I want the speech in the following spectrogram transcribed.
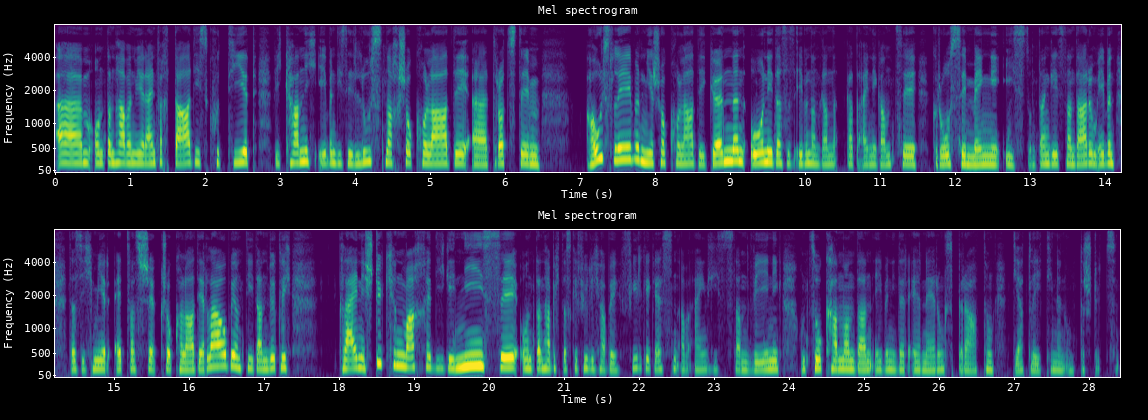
Ähm, und dann haben wir einfach da diskutiert, wie kann ich eben diese Lust nach Schokolade äh, trotzdem ausleben, mir Schokolade gönnen, ohne dass es eben dann gerade eine ganze große Menge ist. Und dann geht es dann darum eben, dass ich mir etwas Schokolade erlaube und die dann wirklich kleine Stückchen mache, die genieße und dann habe ich das Gefühl, ich habe viel gegessen, aber eigentlich ist es dann wenig und so kann man dann eben in der Ernährungsberatung die Athletinnen unterstützen.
